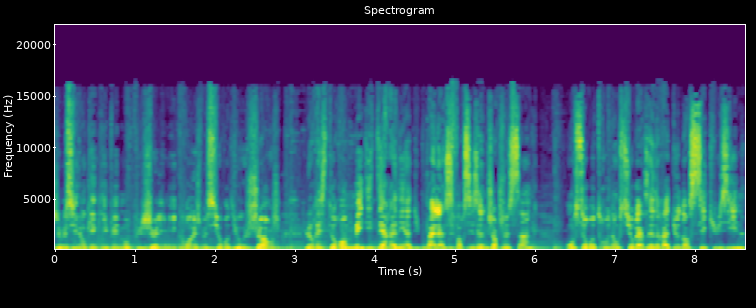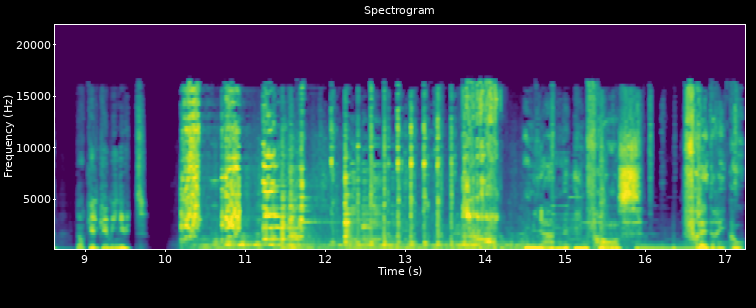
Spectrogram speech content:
Je me suis donc équipé de mon plus joli micro et je me suis rendu au Georges, le restaurant méditerranéen du Palace Four Seasons Georges V. On se retrouve donc sur RZ Radio dans ses cuisines dans quelques minutes. Miam in France, Frédérico.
